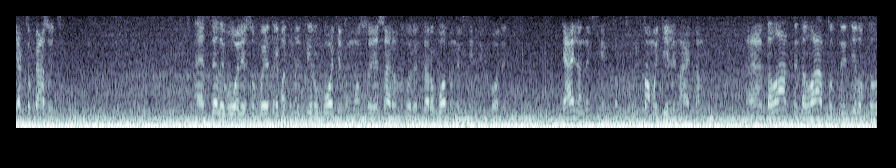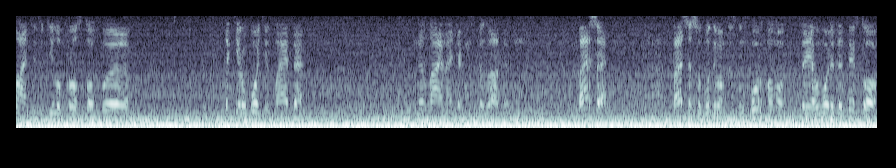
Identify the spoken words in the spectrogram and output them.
як то кажуть, е, сили волі, щоб витримати на цій роботі, тому що я ще раз говорю, ця робота не всім підходить. Реально не всім. Тобто не в тому ділі навіть там е, талант, не талант, тут не діло в таланті, тут діло просто в, е, в такій роботі, знаєте, не знаю навіть як вам сказати. Перше, е, перше, що буде вам дискомфортно, ну, це я говорю для тих, хто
